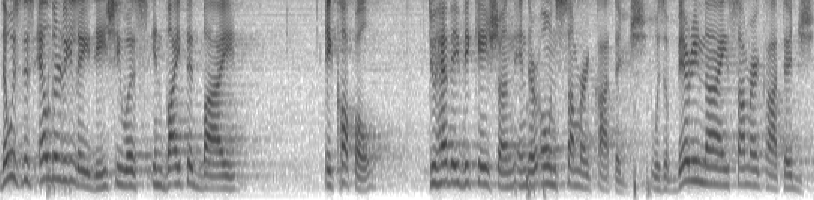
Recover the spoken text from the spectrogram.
There was this elderly lady, she was invited by a couple to have a vacation in their own summer cottage. It was a very nice summer cottage.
